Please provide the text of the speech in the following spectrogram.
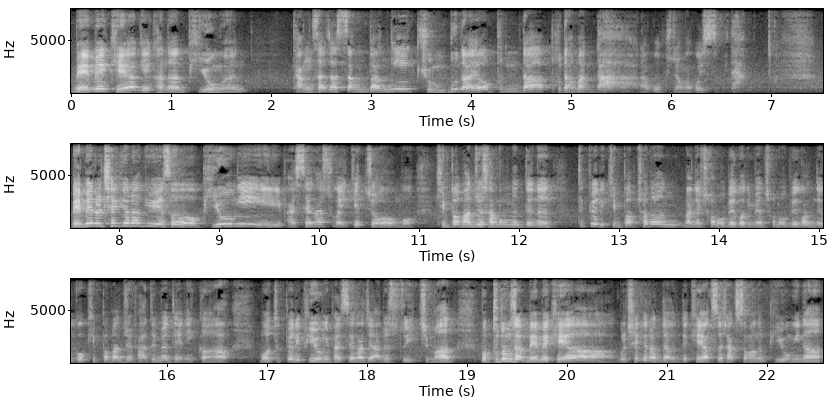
매매 계약에 관한 비용은 당사자 쌍방이 균분하여 분다 부담한다라고 규정하고 있습니다. 매매를 체결하기 위해서 비용이 발생할 수가 있겠죠. 뭐 김밥 한 줄 사 먹는 데는 특별히 김밥 천 원 만약 천오백 원이면 천오백 원 내고 김밥 한 줄 받으면 되니까 뭐 특별히 비용이 발생하지 않을 수도 있지만 뭐 부동산 매매 계약을 체결한다. 근데 계약서 작성하는 비용이나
